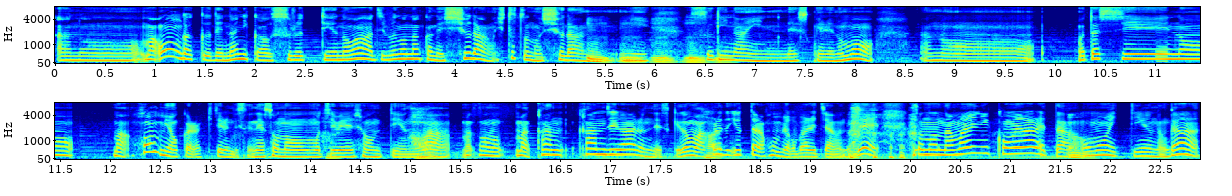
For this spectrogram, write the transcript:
あのーまあ、音楽で何かをするっていうのは自分の中で手段一つの手段に過ぎないんですけれども、あのー私の、まあ、本名から来てるんですよねそのモチベーションっていうのは、はまあそのまあ、漢漢字があるんですけど、まあ、はい。これで言ったら本名がバレちゃうので、その名前に込められた思いっていうのが、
